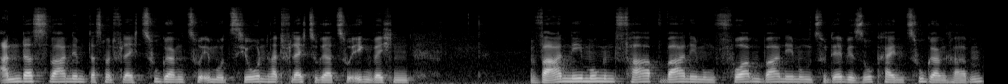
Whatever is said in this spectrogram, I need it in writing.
anders wahrnimmt, dass man vielleicht Zugang zu Emotionen hat, vielleicht sogar zu irgendwelchen Wahrnehmungen, Farbwahrnehmungen, Formwahrnehmungen, zu der wir so keinen Zugang haben.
